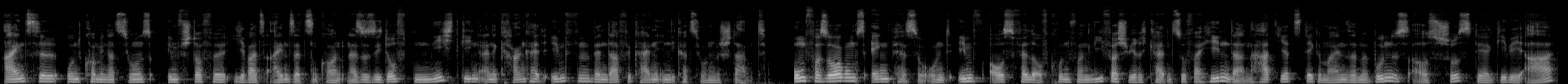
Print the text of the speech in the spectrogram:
Einzel- und Kombinationsimpfstoffe jeweils einsetzen konnten. Also sie durften nicht gegen eine Krankheit impfen, wenn dafür keine Indikation bestand. Um Versorgungsengpässe und Impfausfälle aufgrund von Lieferschwierigkeiten zu verhindern, hat jetzt der gemeinsame Bundesausschuss, der GBA,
